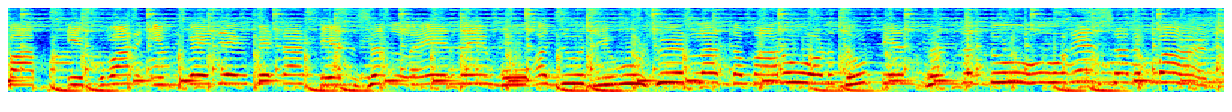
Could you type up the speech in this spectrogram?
બાપ એકવાર એમ કહી દે, બેટા, ટેન્શન લઈ નહીં, હું હજુ જીવું છું, એટલે તમારું અડધું ટેન્શન જતું રે સરપંચ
